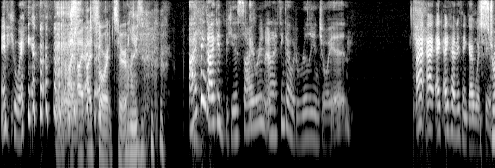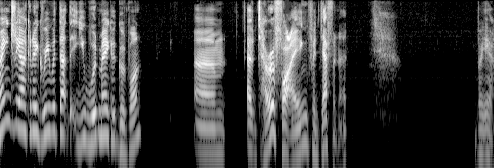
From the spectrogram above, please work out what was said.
anyway I, I, I saw it too. I think I could be a siren, and I think I would really enjoy it. I I, I kind of think I would too. Strangely, I can agree with that. That you would make a good one. Um, uh, terrifying for definite. But yeah,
